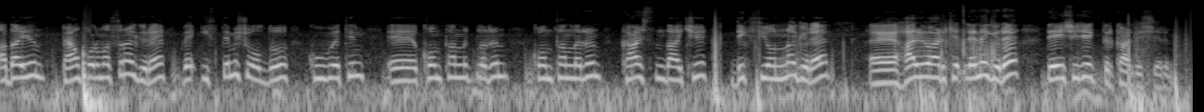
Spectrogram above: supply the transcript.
Adayın performansına göre ve istemiş olduğu kuvvetin e, komutanlıkların komutanların karşısındaki diksiyonuna göre e, hal ve hareketlerine göre değişecektir kardeşlerim.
